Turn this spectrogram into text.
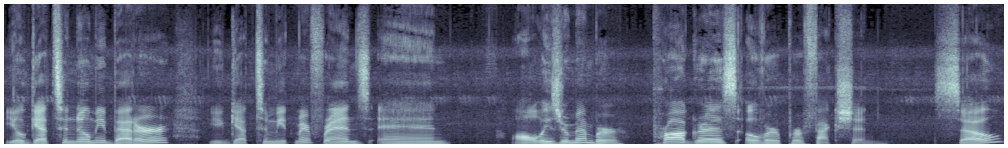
You'll get to know me better, you get to meet my friends, and always remember progress over perfection. So,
